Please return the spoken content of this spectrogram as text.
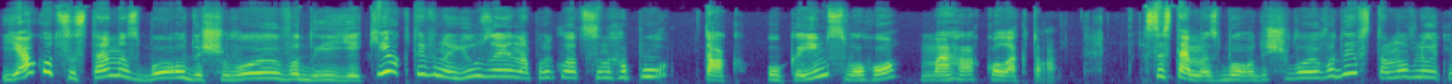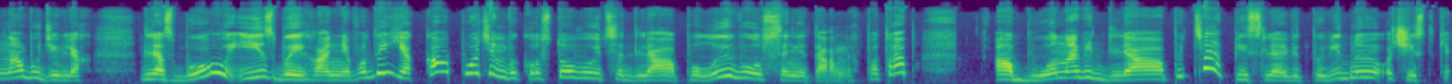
як от системи збору дощової води, які активно юзає, наприклад, Сингапур, так, окрім свого мегаколектора. Системи збору дощової води встановлюють на будівлях для збору і зберігання води, яка потім використовується для поливу санітарних потреб або навіть для пиття після відповідної очистки.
